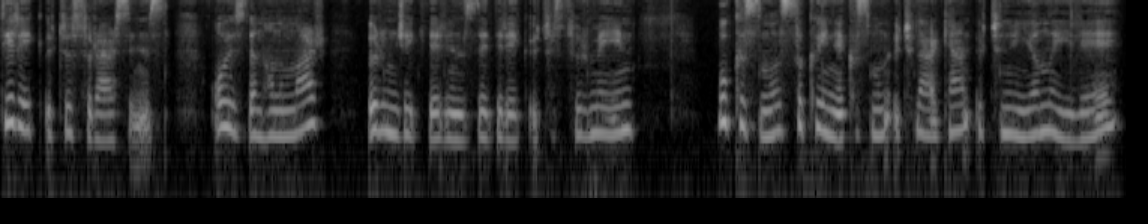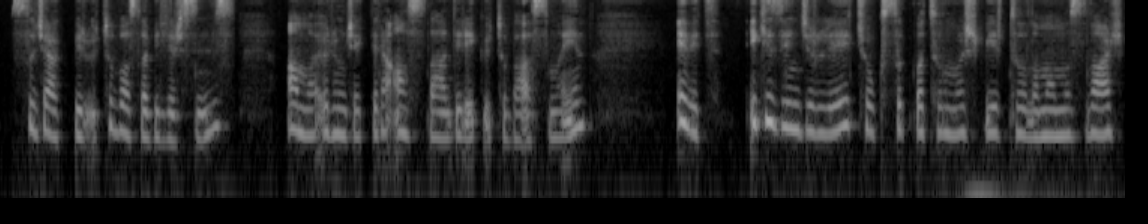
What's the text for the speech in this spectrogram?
Direkt ütü sürersiniz. O yüzden hanımlar örümceklerinizde direkt ütü sürmeyin. Bu kısmı sık iğne kısmını ütülerken ütünün yanı ile sıcak bir ütü basabilirsiniz. Ama örümceklere asla direkt ütü basmayın. Evet iki zincirli çok sık batılmış bir tığlamamız var.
